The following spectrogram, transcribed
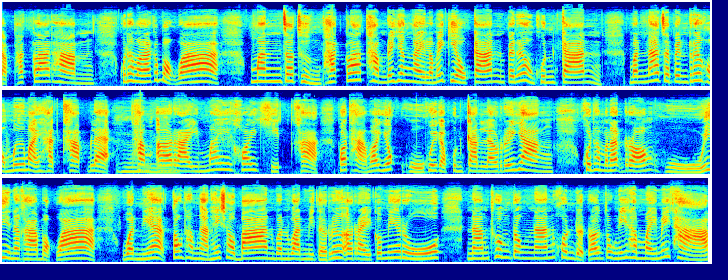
กับพักกล้าทำคุณธรรมนัฐก็บอกว่า มันจะถึงพักกล้าทำได้ยังไงเราไม่เกี่ยวกัน เป็นเรื่องของคุณกันมันน่าจะเป็นเรื่องของมือใหม่หัดขับแหละอืมทำอะไรไม่ค่อยคิดค่ะพอถามว่ายกหูคุยกับคุณกันแล้วหรือยัง คุณธรรมนัฐร้องหูยนะคะ บอกว่าวันเนี้ยต้องทำงานให้ชาวบ้านวันๆมีแต่เรื่องอะไรก็ไม่รู้ น้ำท่วมตรงนั้นคนเดือดร้อนตรงนี้ทำไมไม่ถาม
